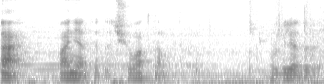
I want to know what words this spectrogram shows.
А, понятно, этот чувак там выглядывает.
